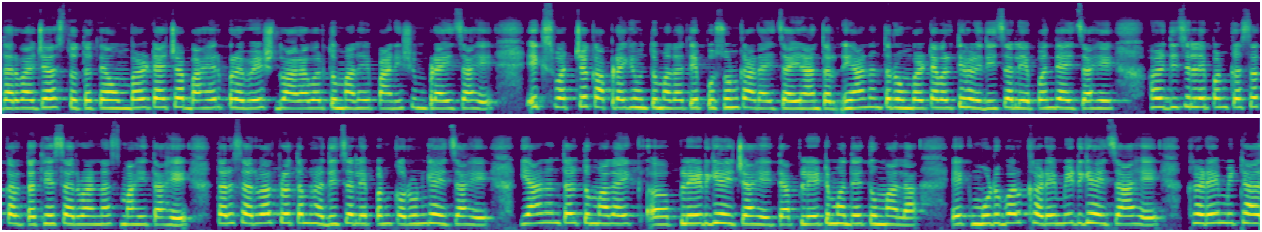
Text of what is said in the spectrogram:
दरवाजा असतो तर त्या उंबरट्याच्या बाहेर प्रवेशद्वारावर तुम्हाला हे पाणी शिंपडायचं आहे. एक स्वच्छ कपडा घेऊन तुम्हाला ते पुसून काढायचं आहे. नंतर यानंतर उंबरट्यावरती हळदीचं लेपन द्यायचं आहे. हळदीचं लेपन कसं करतात हे सर्वांनाच माहीत आहे. तर सर्वात प्रथम हळदीचं लेपन करून घ्यायचं आहे. यानंतर तुम्हाला एक प्लेट घ्यायची आहे. त्या प्लेटमध्ये तुम्हाला एक मुठभर खडे मीठ घ्यायचं आहे. खडे मिठा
